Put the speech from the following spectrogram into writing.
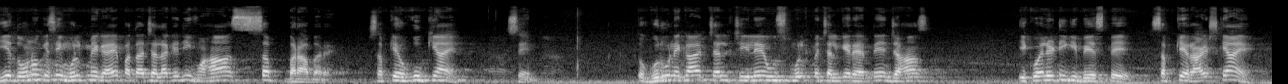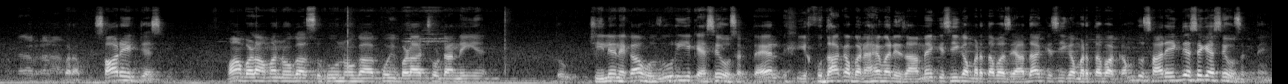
ये दोनों किसी मुल्क में गए पता चला कि जी वहाँ सब बराबर है। सबके हुकूक क्या हैं? सेम तो गुरु ने कहा चल चीले उस मुल्क में चल के रहते हैं जहाँ इक्वलिटी की बेस पे सबके राइट्स क्या हैं? बराबर। सारे एक जैसे। वहाँ बड़ा अमन होगा, सुकून होगा, कोई बड़ा छोटा नहीं है। तो चीले ने कहा, हुजूर, ये कैसे हो सकता है? ये खुदा का बनाया हुआ निज़ाम है, किसी का मरतबा ज़्यादा, किसी का मरतबा कम तो सारे एक जैसे कैसे हो सकते हैं?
